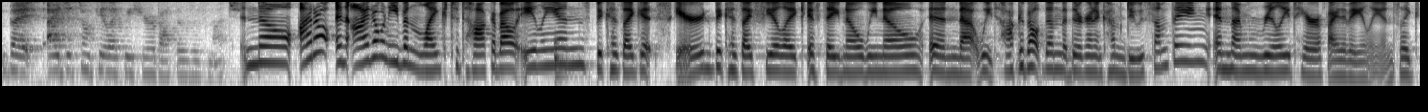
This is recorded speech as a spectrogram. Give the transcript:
but I just don't feel like we hear about those as much. No, I don't. And I don't even like to talk about aliens because I get scared because I feel like if they know we know and that we talk about them, that they're going to come do something. And I'm really terrified of aliens. Like,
